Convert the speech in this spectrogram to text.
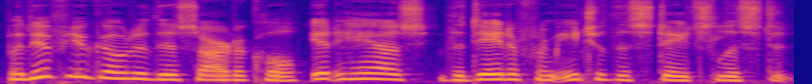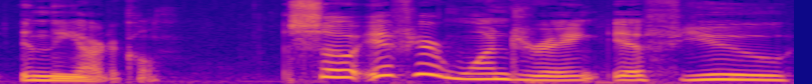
But if you go to this article, it has the data from each of the states listed in the article. So, if you're wondering if you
